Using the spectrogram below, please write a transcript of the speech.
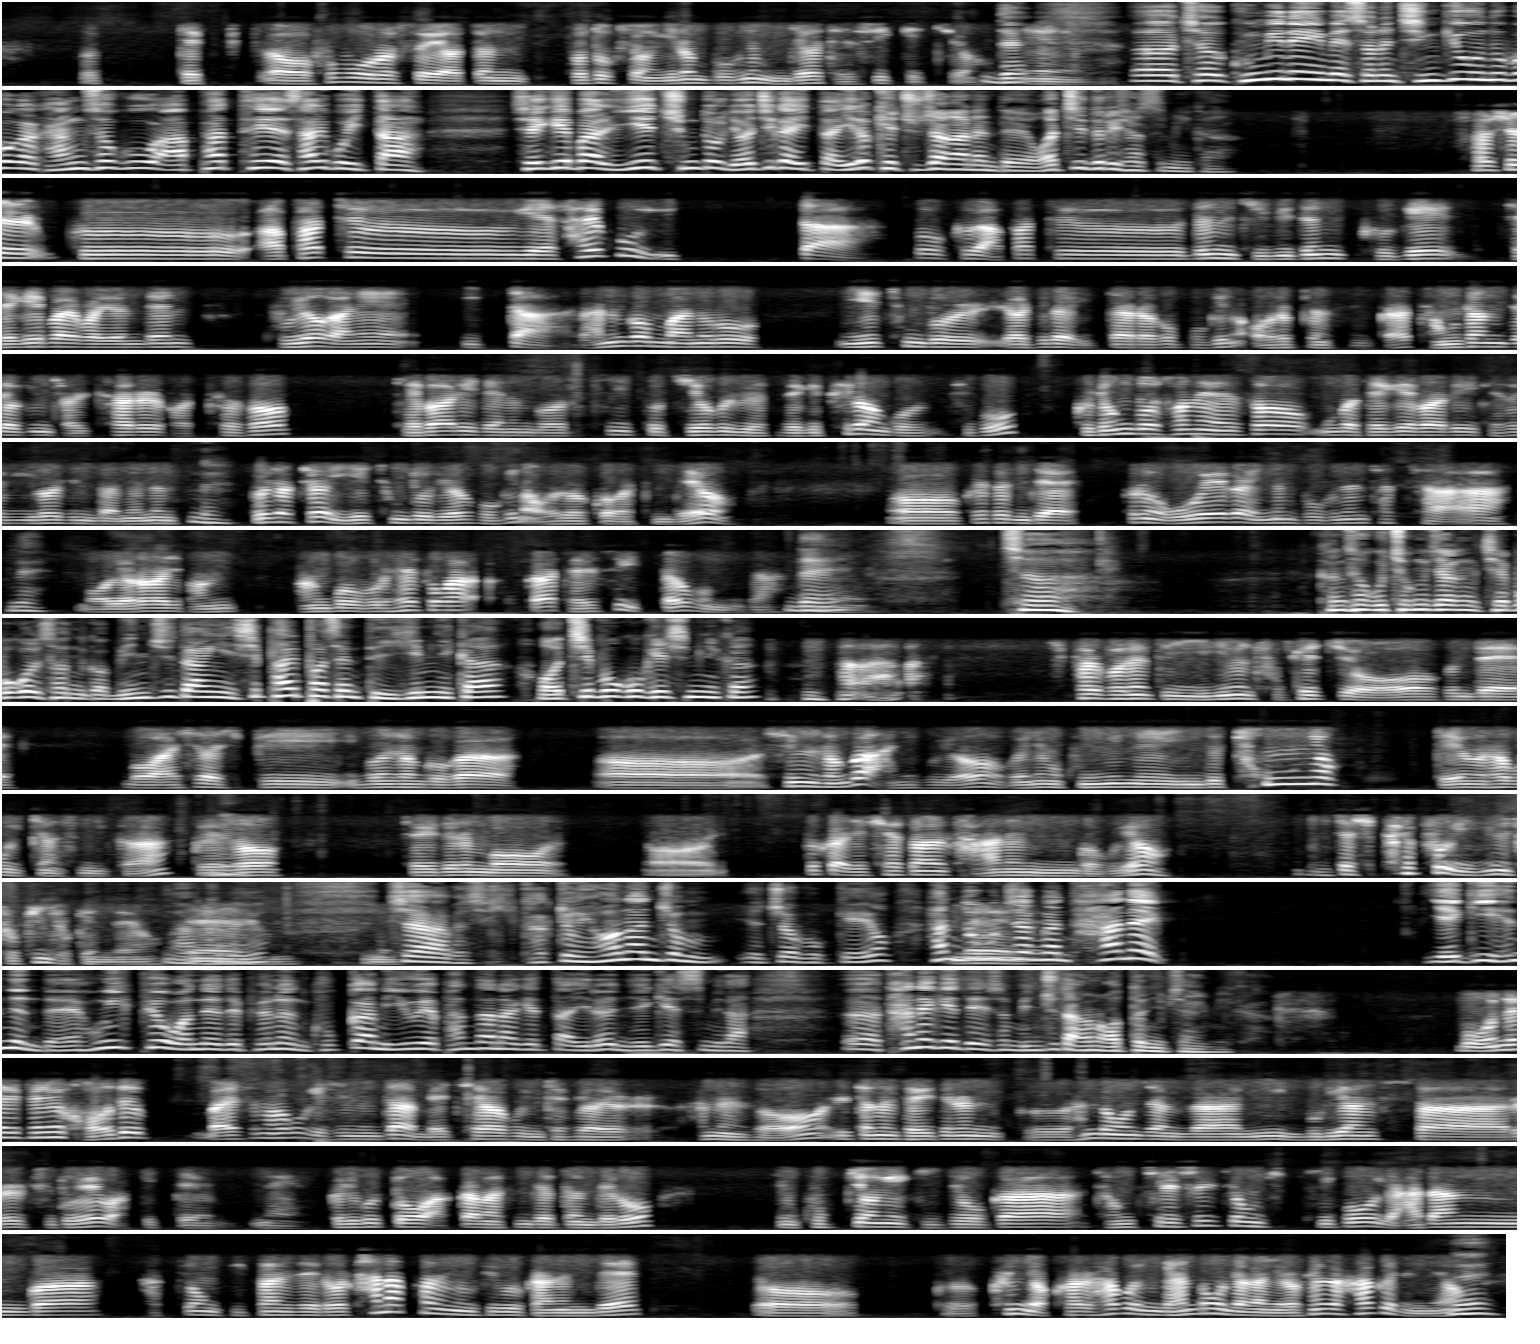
대, 어, 후보로서의 어떤 도덕성 이런 부분은 문제가 될 수 있겠죠. 네. 예. 어, 저 국민의힘에서는 진교훈 후보가 강서구 아파트에 살고 있다. 재개발 이해 충돌 여지가 있다. 이렇게 주장하는데 어찌 들으셨습니까? 사실 그 아파트에 살고 있다. 또 그 아파트든 집이든 그게 재개발 관련된 구역 안에 있다라는 것만으로 이해충돌 여지가 있다라고 보기는 어렵지 않습니까? 정상적인 절차를 거쳐서 개발이 되는 것이 또 지역을 위해서 되게 필요한 곳이고 그 정도 선에서 뭔가 재개발이 계속 이루어진다면은 네. 그 자체가 이해 충돌이라고 보기는 어려울 것 같은데요. 어 그래서 이제 그런 오해가 있는 부분은 차차 네. 뭐 여러 가지 방, 방법으로 해소가 될 수 있다고 봅니다. 네. 네. 저 강서구청장 재보궐선거 민주당이 18% 이깁니까? 어찌 보고 계십니까? 18% 이기면 좋겠죠. 근데 뭐 아시다시피 이번 선거가 어 쉬운 선거 아니고요. 왜냐면 국민의힘도 총력 대응을 하고 있지 않습니까? 그래서 네. 저희들은 뭐 어 끝까지 최선을 다하는 거고요. 진짜 18% 이기면 좋긴 좋겠네요. 아, 네. 그래요? 네. 자, 각종 현안 좀 여쭤볼게요. 한동훈 네. 장관 탄핵 얘기했는데 홍익표 원내대표는 국감 이후에 판단하겠다 이런 얘기했습니다. 어, 탄핵에 대해서 민주당은 어떤 입장입니까? 뭐 원내대표님 거듭 말씀하고 계십니다. 매체하고 인터뷰를 하면서 일단은 저희들은 그 한동훈 장관이 무리한 수사를 주도해 왔기 때문에 그리고 또 아까 말씀드렸던 대로 지금 국정의 기조가 정치를 실종시키고 야당과 각종 비판 세력을 탄압하는 형식으로 가는데 어 그 큰 역할을 하고 있는 게 한동훈 장관이라고 생각하거든요. 네.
